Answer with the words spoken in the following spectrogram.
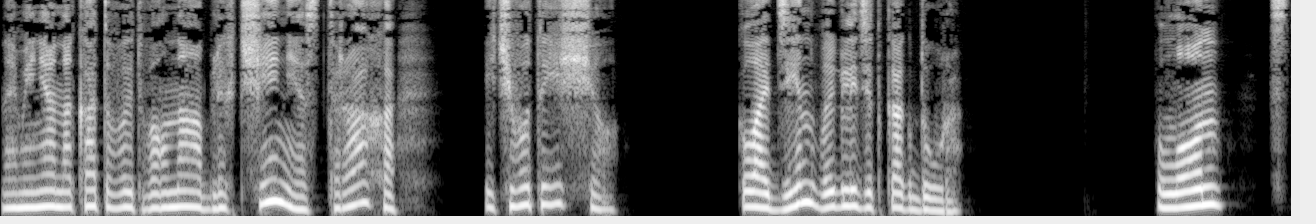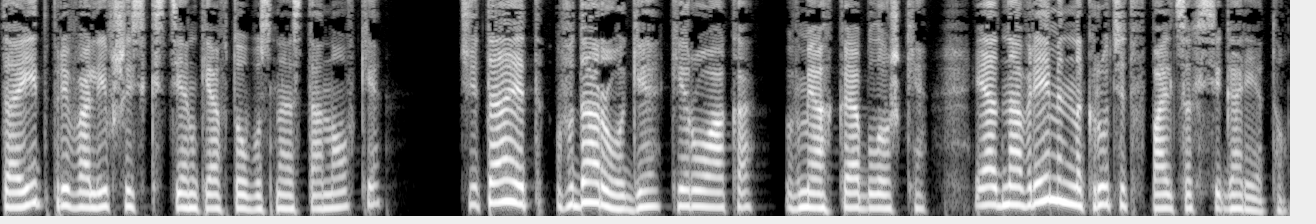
На меня накатывает волна облегчения, страха и чего-то еще. Кладин выглядит как дура. Лон стоит, привалившись к стенке автобусной остановки, читает «В дороге» Керуака в мягкой обложке и одновременно крутит в пальцах сигарету.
